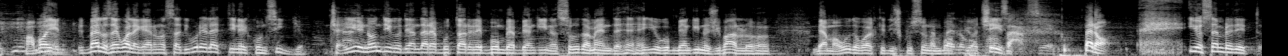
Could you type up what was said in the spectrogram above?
Ma poi il- bello sai qual è? Che erano stati pure eletti nel consiglio. Cioè io non dico di andare a buttare le bombe a Bianchino, assolutamente. Io con Bianchino ci parlo, abbiamo avuto qualche discussione È un po' più accesa. ecco. Però eh, io ho sempre detto,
